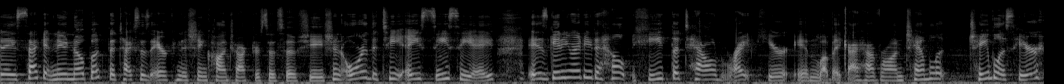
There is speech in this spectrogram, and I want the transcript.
Today's second Noon Notebook, the Texas Air Conditioning Contractors Association, or the TACCA, is getting ready to help heat the town right here in Lubbock. I have Ron Chambliss here.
